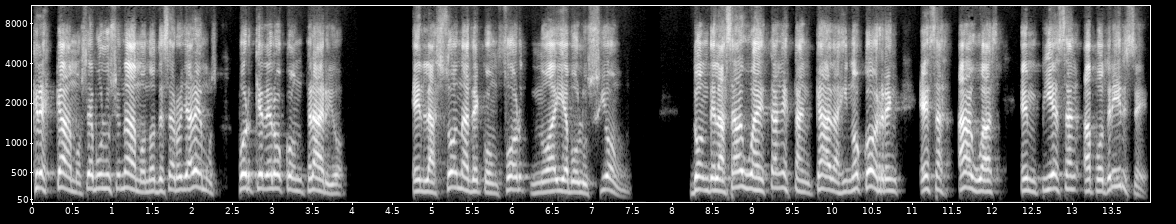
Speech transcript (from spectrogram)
crezcamos, evolucionamos, nos desarrollaremos, porque de lo contrario, en la zona de confort no hay evolución donde las aguas están estancadas y no corren, esas aguas empiezan a podrirse.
